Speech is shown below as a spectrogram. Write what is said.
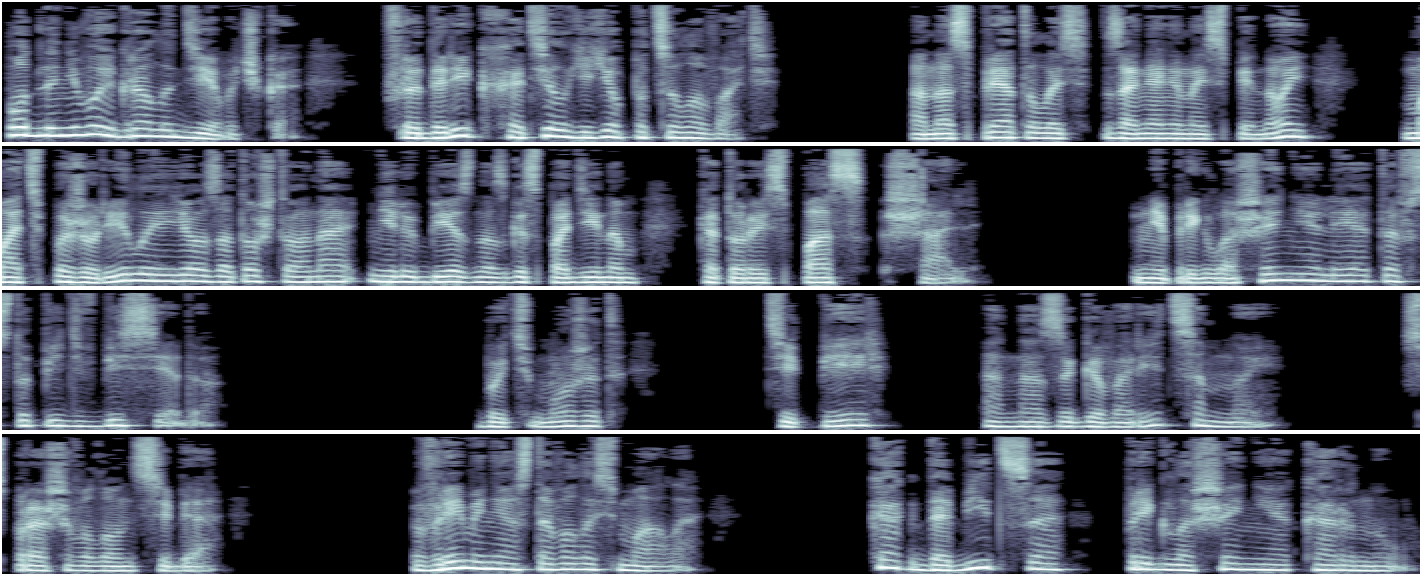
Подле него играла девочка. Фредерик хотел ее поцеловать. Она спряталась за няниной спиной, мать пожурила ее за то, что она нелюбезна с господином, который спас шаль. Не приглашение ли это вступить в беседу? Быть может, теперь она заговорит со мной? Спрашивал он себя. Времени оставалось мало. Как добиться приглашения к Арну?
